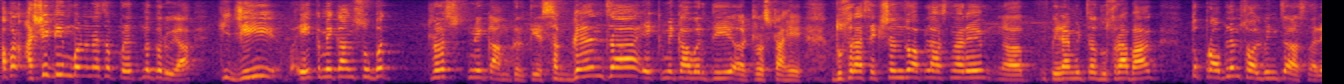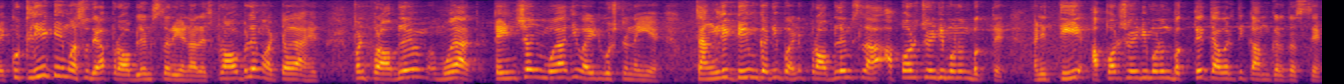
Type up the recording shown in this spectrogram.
आपण अशी टीम बनवण्याचा प्रयत्न करूया की जी एकमेकांसोबत ट्रस्टने काम करते सगळ्यांचा एकमेकावरती ट्रस्ट आहे. दुसरा सेक्शन जो आपला असणार आहे पिरामिडचा दुसरा भाग तो प्रॉब्लेम सॉल्विंगचा असणार आहे. कुठलीही टीम असू द्या प्रॉब्लेम्स तर येणारच प्रॉब्लेम अटळ आहेत. पण प्रॉब्लेम मुळात टेन्शन मुळात ही वाईट गोष्ट नाही आहे चांगली टीम कधी पण प्रॉब्लेम्सला अपॉर्च्युनिटी म्हणून बघते. आणि ती अपॉर्च्युनिटी म्हणून बघते त्यावरती काम करत असते.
